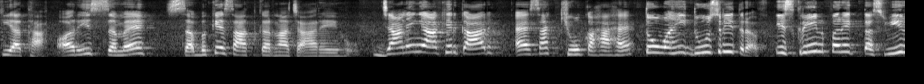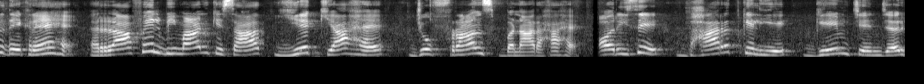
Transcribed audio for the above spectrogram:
किया था और इस समय सबके साथ करना चाह रहे हो। जानेंगे आखिरकार ऐसा क्यों कहा है? तो वहीं दूसरी तरफ़, स्क्रीन पर एक तस्वीर देख रहे हैं। राफेल विमान के साथ ये क्या है? जो फ्रांस बना रहा है और इसे भारत के लिए गेम चेंजर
